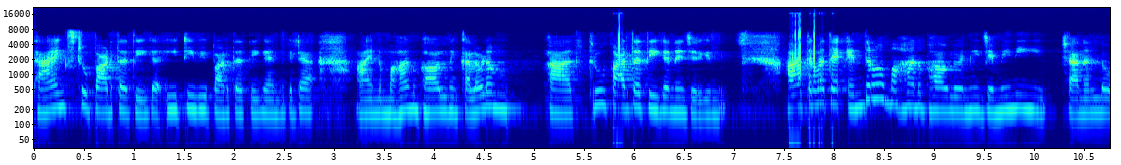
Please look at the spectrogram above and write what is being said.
థ్యాంక్స్ టు పాడతా తీగ ఈటీవీ పాడతా తీగ ఎందుకంటే ఆయన మహానుభావుల్ని కలవడం త్రూ పాడతా తీగనే జరిగింది. ఆ తర్వాత ఎందరో మహానుభావులు అని జెమినీ ఛానల్లో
